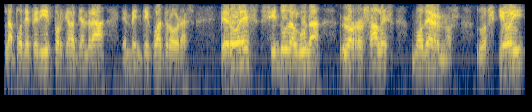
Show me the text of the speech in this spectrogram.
la puede pedir porque la tendrá en 24 horas. Pero es, sin duda alguna, los rosales modernos, los que hoy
